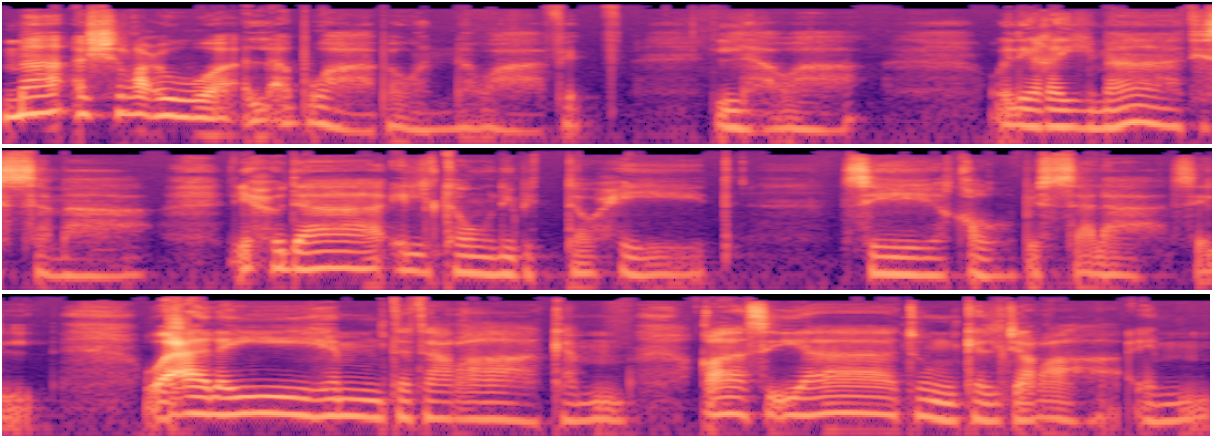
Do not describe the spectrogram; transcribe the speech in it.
ما أشرعوا الأبواب والنوافذ للهواء ولغيمات السماء لحداء الكون بالتوحيد؟ سيقوا بالسلاسل وعليهم تتراكم قاسيات كالجرائم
